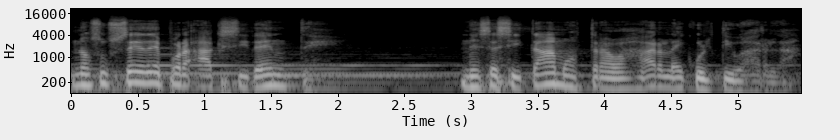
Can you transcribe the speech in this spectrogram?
no sucede por accidente. Necesitamos trabajarla y cultivarla.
